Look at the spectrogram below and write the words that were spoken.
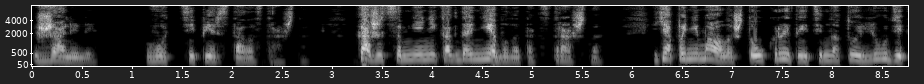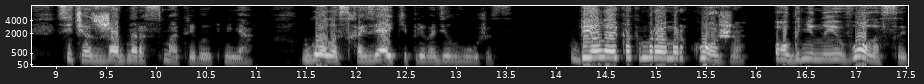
жалили. Вот теперь стало страшно. Кажется, мне никогда не было так страшно. Я понимала, что укрытые темнотой люди сейчас жадно рассматривают меня. Голос хозяйки приводил в ужас. Белая, как мрамор, кожа, огненные волосы,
